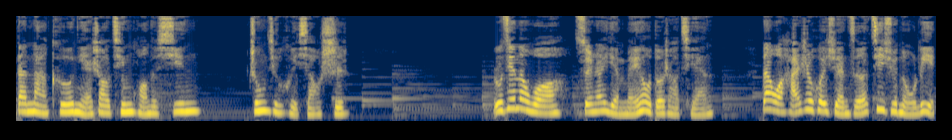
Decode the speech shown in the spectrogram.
但那颗年少轻狂的心，终究会消失。如今的我虽然也没有多少钱，但我还是会选择继续努力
